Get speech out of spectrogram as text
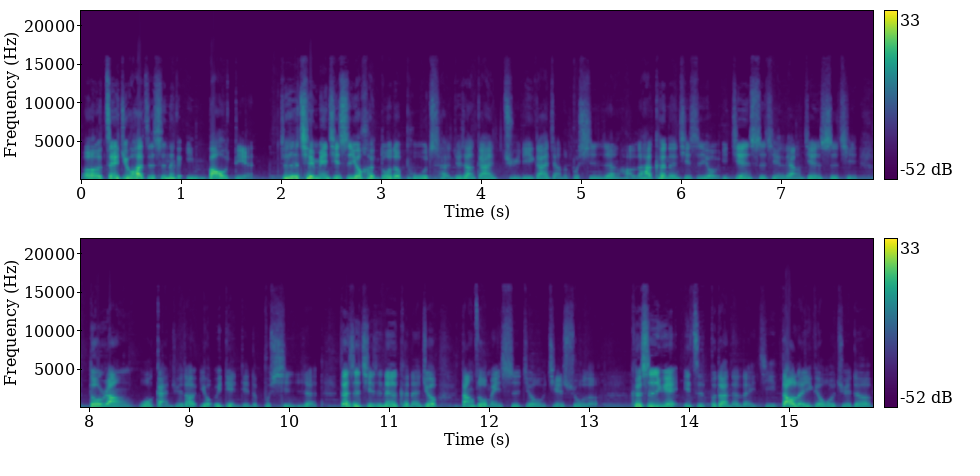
呃这句话只是那个引爆点，就是前面其实有很多的铺陈，就像刚才举例刚才讲的不信任好了，他可能其实有一件事情、两件事情都让我感觉到有一点点的不信任，但是其实那个可能就当做没事就结束了，可是因为一直不断的累积，到了一个我觉得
